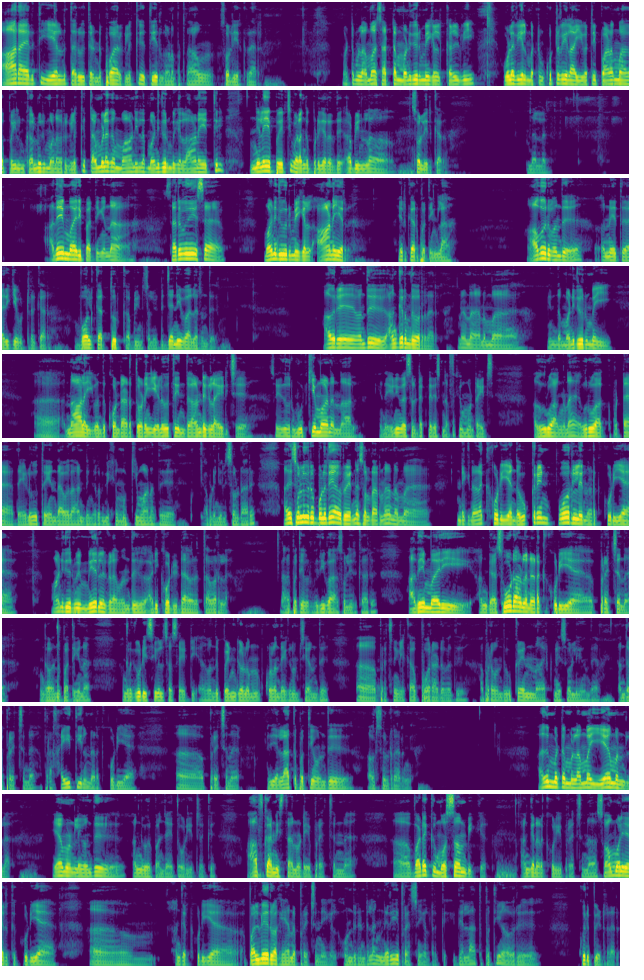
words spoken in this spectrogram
ஆறாயிரத்தி ஏழ்நூற்றி அறுபத்தி ரெண்டு புகார்களுக்கு தீர்வு காணப்பட்டதாகவும் சொல்லியிருக்கிறார். மட்டும் இல்லாமல் சட்டம் மனித உரிமைகள் கல்வி உளவியல் மற்றும் குற்றவியல் ஆகியவற்றை பாடமாக பயிலும் கல்லூரி மாணவர்களுக்கு தமிழக மாநில மனித உரிமைகள் ஆணையத்தில் நிலைய பயிற்சி வழங்கப்படுகிறது அப்படின்லாம் சொல்லியிருக்கார். நல்லது. அதே மாதிரி பார்த்திங்கன்னா சர்வதேச மனித உரிமைகள் ஆணையர் இருக்கார் பார்த்தீங்களா? அவர் வந்து நேற்று அறிக்கை விட்டுருக்கார். போல்கர் துர்க் அப்படின்னு சொல்லிட்டு ஜெனீவாவிலேருந்து அவர் வந்து அங்கேருந்து வர்றார். என்னென்னா நம்ம இந்த மனித உரிமை நாளை வந்து கொண்டாட தொடங்கி எழுபத்தைந்து ஆண்டுகள் ஆயிடுச்சு. ஸோ இது ஒரு முக்கியமான நாள். இந்த universal declaration of human rights அது உருவாங்கின உருவாக்கப்பட்ட அந்த எழுபத்தைந்தாவது ஆண்டுங்கிறது மிக முக்கியமானது அப்படின்னு சொல்லி சொல்கிறாரு அதை சொல்லுகிற பொழுதே அவர் என்ன சொல்கிறாருன்னா நம்ம இன்றைக்கி நடக்கக்கூடிய அந்த உக்ரைன் போரில் நடக்கக்கூடிய மனித உரிமை மீறல்களை வந்து அடிக்கோடிட்டு அவர் தவறலை. அதை பற்றி அவர் விரிவாக சொல்லியிருக்காரு. அதே மாதிரி அங்கே சூடானில் நடக்கக்கூடிய பிரச்சனை அங்கே வந்து பார்த்திங்கன்னா அங்கே இருக்கக்கூடிய சிவில் சொசைட்டி அது வந்து பெண்களும் குழந்தைகளும் சேர்ந்து பிரச்சனைகளுக்காக போராடுவது அப்புறம் வந்து உக்ரைன் நான் ஏற்கனவே சொல்லியிருந்தேன் அந்த பிரச்சனை அப்புறம் ஹைத்தியில் நடக்கக்கூடிய பிரச்சனை இது எல்லாத்த பற்றியும் வந்து அவர் சொல்கிறாருங்க அது மட்டும் இல்லாமல் ஏமனில் ஏமனில் வந்து அங்கே ஒரு பஞ்சாயத்து ஓடிட்டுருக்கு. ஆப்கானிஸ்தானுடைய பிரச்சனை வடக்கு மொசாம்பிக்கு அங்கே நடக்கக்கூடிய பிரச்சனை சோமாலியா இருக்கக்கூடிய அங்கே இருக்கக்கூடிய பல்வேறு வகையான பிரச்சனைகள். ஒன்று ரெண்டில் அங்கே நிறைய பிரச்சனைகள் இருக்குது இது எல்லாத்த பற்றியும் அவர் குறிப்பிடுறாரு.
